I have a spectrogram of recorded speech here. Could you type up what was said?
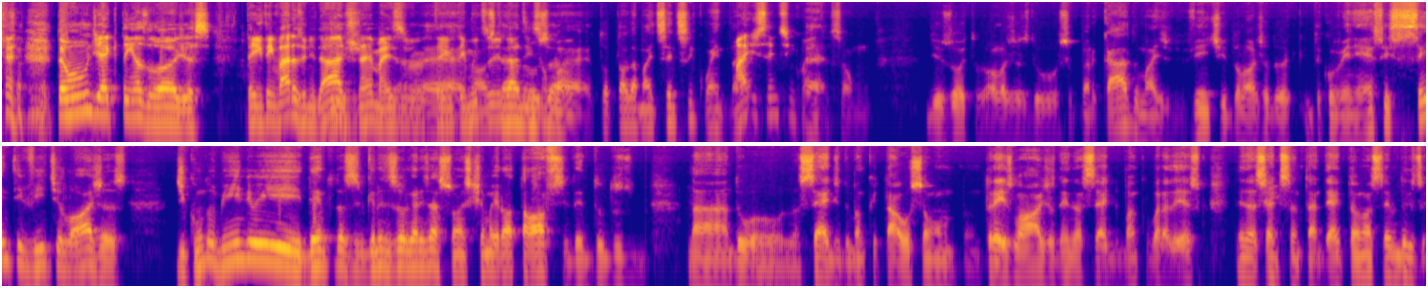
então, onde é que tem as lojas? Tem, tem várias unidades, Ixi, né? Mas é, tem, tem muitas unidades temos, em São Paulo. é, total dá mais de 150. Mais de 150. É, são 18 lojas do supermercado, mais 20 da loja do, de conveniência e 120 lojas de condomínio e dentro das grandes organizações que chama Irota Office, dentro na, do, da sede do Banco Itaú, são três lojas, dentro da sede do Banco Bradesco, dentro da sede de Santander. Então, nós temos,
